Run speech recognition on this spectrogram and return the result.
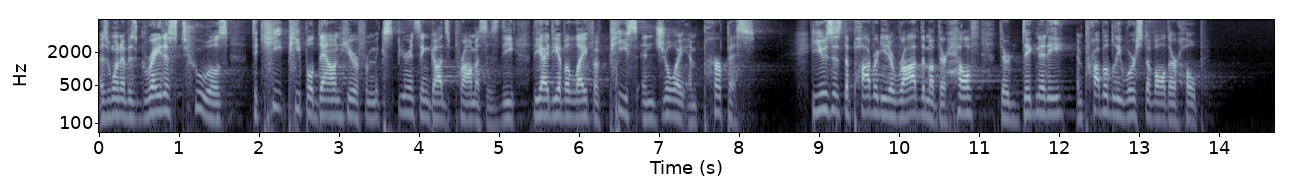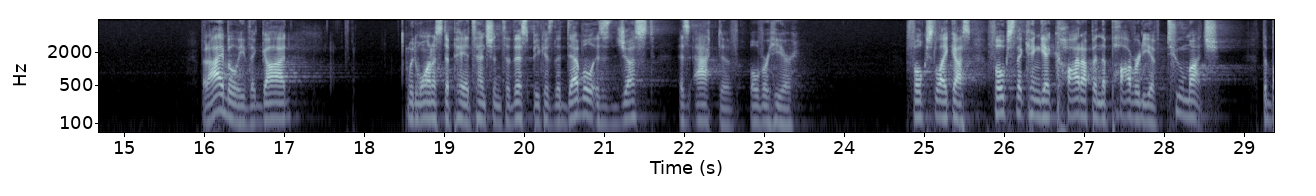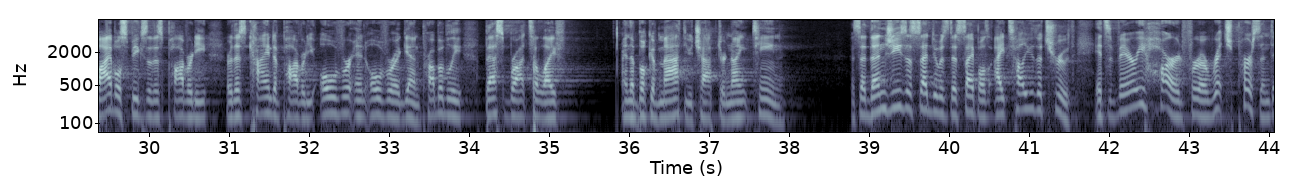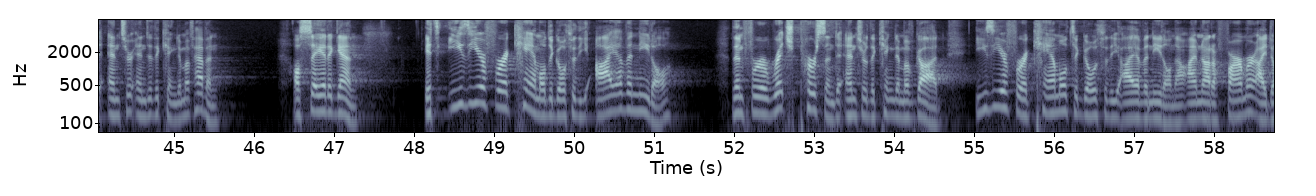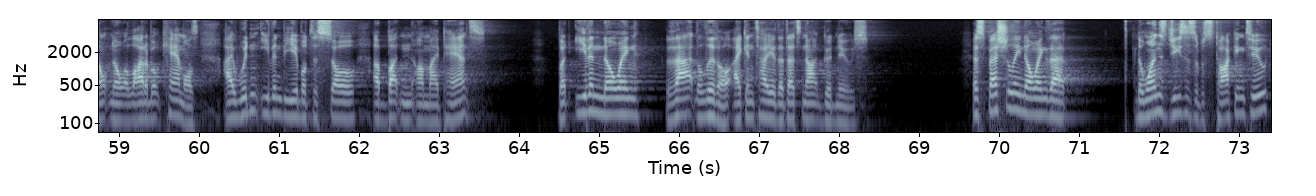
as one of his greatest tools to keep people down here from experiencing God's promises, the, the idea of a life of peace and joy and purpose. He uses the poverty to rob them of their health, their dignity, and probably worst of all, their hope. But I believe that God would want us to pay attention to this because the devil is just as active over here. Folks like us, folks that can get caught up in the poverty of too much. The Bible speaks of this poverty or this kind of poverty over and over again, probably best brought to life in the book of Matthew, chapter 19. It said, Then Jesus said to his disciples, I tell you the truth, it's very hard for a rich person to enter into the kingdom of heaven. I'll say it again. It's easier for a camel to go through the eye of a needle than for a rich person to enter the kingdom of God. Easier for a camel to go through the eye of a needle. Now, I'm not a farmer. I don't know a lot about camels. I wouldn't even be able to sew a button on my pants. But even knowing that little, I can tell you that that's not good news. Especially knowing that the ones Jesus was talking to,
